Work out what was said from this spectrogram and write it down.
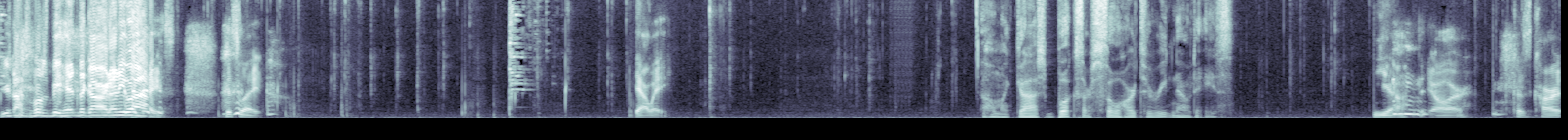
You're not supposed to be hitting the guard anyways. this way. That way. Oh my gosh, books are so hard to read nowadays. Yeah, they are. Cause car,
